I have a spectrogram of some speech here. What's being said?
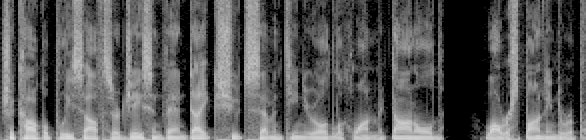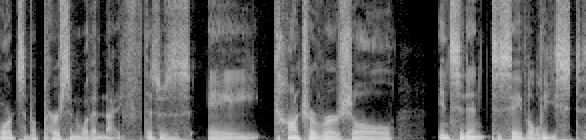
Chicago police officer Jason Van Dyke shoots 17 year old Laquan McDonald while responding to reports of a person with a knife. This was a controversial incident, to say the least.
